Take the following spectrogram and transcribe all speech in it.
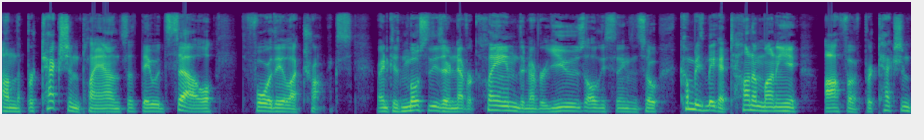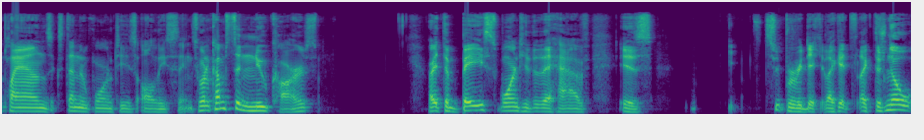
on the protection plans that they would sell for the electronics, right? Because most of these are never claimed, they're never used, all these things. And so companies make a ton of money off of protection plans, extended warranties, all these things. When it comes to new cars, right, the base warranty that they have is super ridiculous. Like it's like there's no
